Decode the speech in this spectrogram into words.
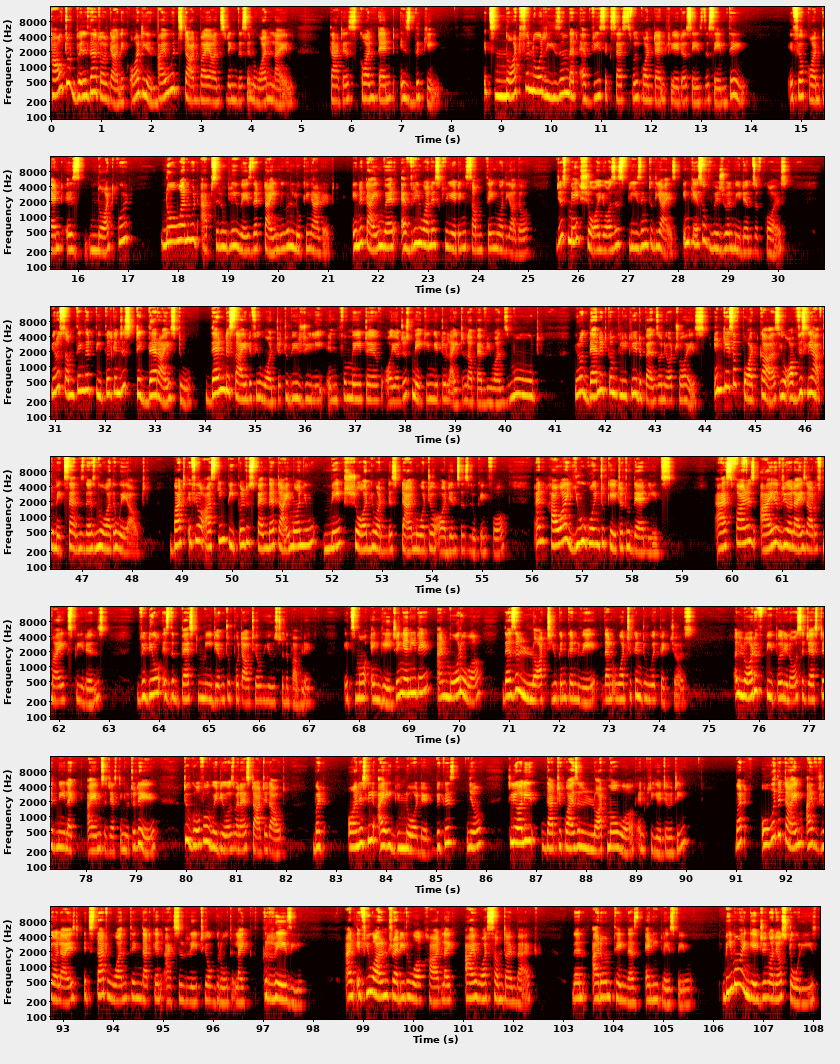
how to build that organic audience? I would start by answering this in one line that is, content is the king. It's not for no reason that every successful content creator says the same thing. If your content is not good, no one would absolutely waste their time even looking at it. In a time where everyone is creating something or the other, just make sure yours is pleasing to the eyes. In case of visual mediums, of course, you know, something that people can just stick their eyes to then decide if you want it to be really informative or you're just making it to lighten up everyone's mood. You know then it completely depends on your choice. In case of podcasts you obviously have to make sense. There's no other way out. But if you're asking people to spend their time on you make sure you understand what your audience is looking for and how are you going to cater to their needs. As far as i have realized out of my experience video is the best medium to put out your views to the public. It's more engaging any day, and moreover, there's a lot you can convey than what you can do with pictures. A lot of people, you know, suggested me, like I am suggesting you today, to go for videos when I started out. But honestly, I ignored it because, you know, clearly that requires a lot more work and creativity. But over the time i've realized it's that one thing that can accelerate your growth like crazy. And if you aren't ready to work hard like i was some time back then i don't think there's any place for you. Be more engaging on your stories.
